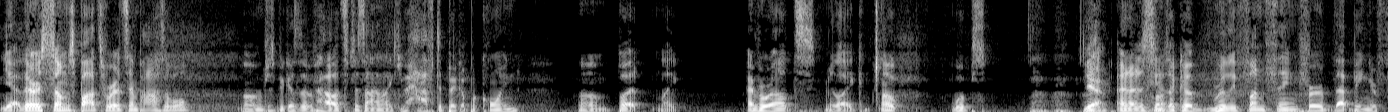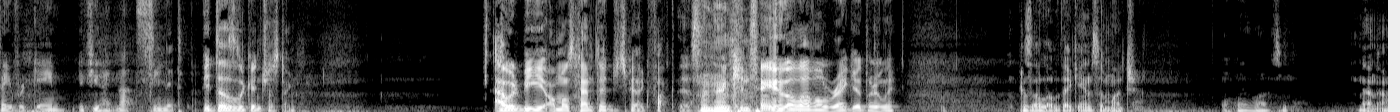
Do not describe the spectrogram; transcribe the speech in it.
Yeah, there are some spots where it's impossible, um, just because of how it's designed. Like you have to pick up a coin, um, but like everywhere else, you're like, oh, whoops. Yeah. And it just seems like a really fun thing for that being your favorite game. If you had not seen it, It does look interesting. I would be almost tempted to just be like, fuck this, and then continue the level regularly. Because I love that game so much. I love you. No, no.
